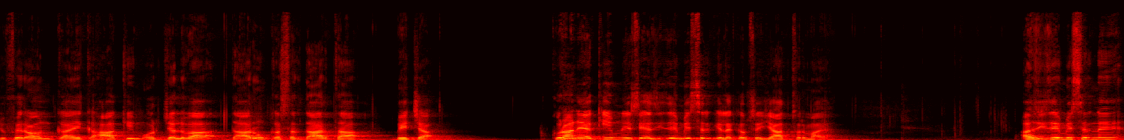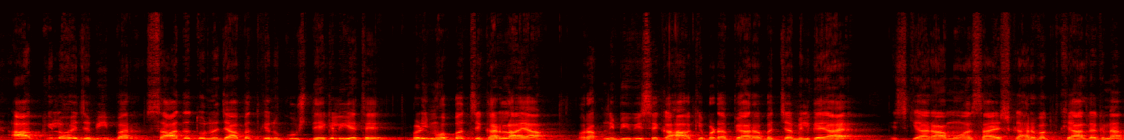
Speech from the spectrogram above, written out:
جو فرعون کا ایک حاکم اور جلوہ داروں کا سردار تھا، بیچا۔ قرآن حکیم نے اسے عزیز مصر کے لقب سے یاد فرمایا۔ عزیز مصر نے آپ کی لوہے جبی پر سعادت و نجابت کے نقوش دیکھ لیے تھے۔ بڑی محبت سے گھر لایا اور اپنی بیوی سے کہا کہ بڑا پیارا بچہ مل گیا ہے۔ اس کی آرام و آسائش کا ہر وقت خیال رکھنا،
